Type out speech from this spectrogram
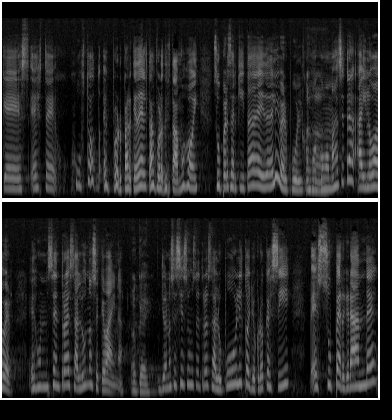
que es este justo por Parque Delta, por donde estamos hoy, súper cerquita de ahí de Liverpool, como, Ajá. como más hacia atrás, ahí lo va a ver. Es un centro de salud, no sé qué vaina. Ok. Yo no sé si es un centro de salud público, yo creo que sí. Es súper grande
